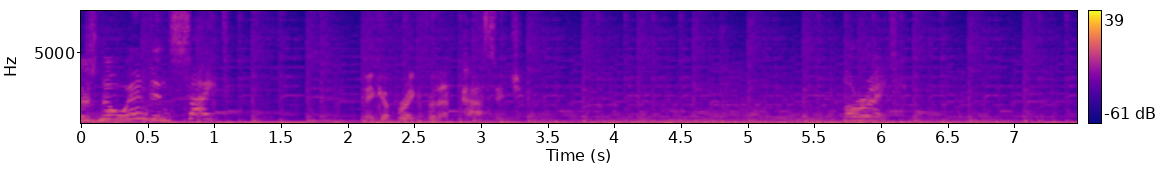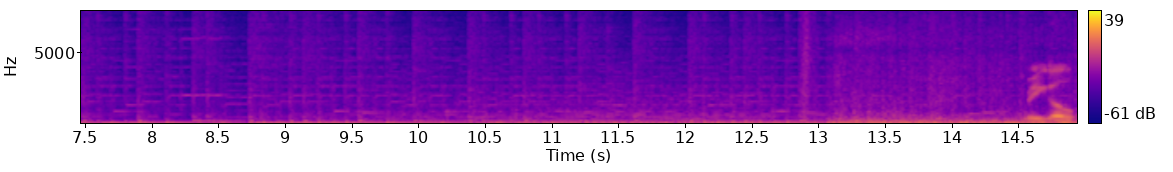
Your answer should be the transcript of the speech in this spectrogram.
There's no end in sight! Make a break for that passage. Alright. Regal.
